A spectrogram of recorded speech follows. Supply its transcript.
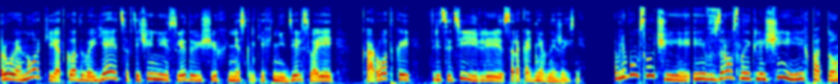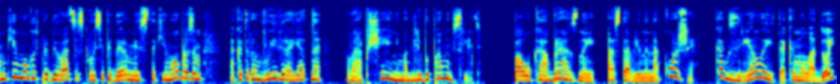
роя норки и откладывая яйца в течение следующих нескольких недель своей короткой 30 или 40-дневной жизни. В любом случае, и взрослые клещи, и их потомки могут пробиваться сквозь эпидермис таким образом, о котором вы, вероятно, вообще не могли бы помыслить. Паукообразный, оставленный на коже, как зрелый, так и молодой,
